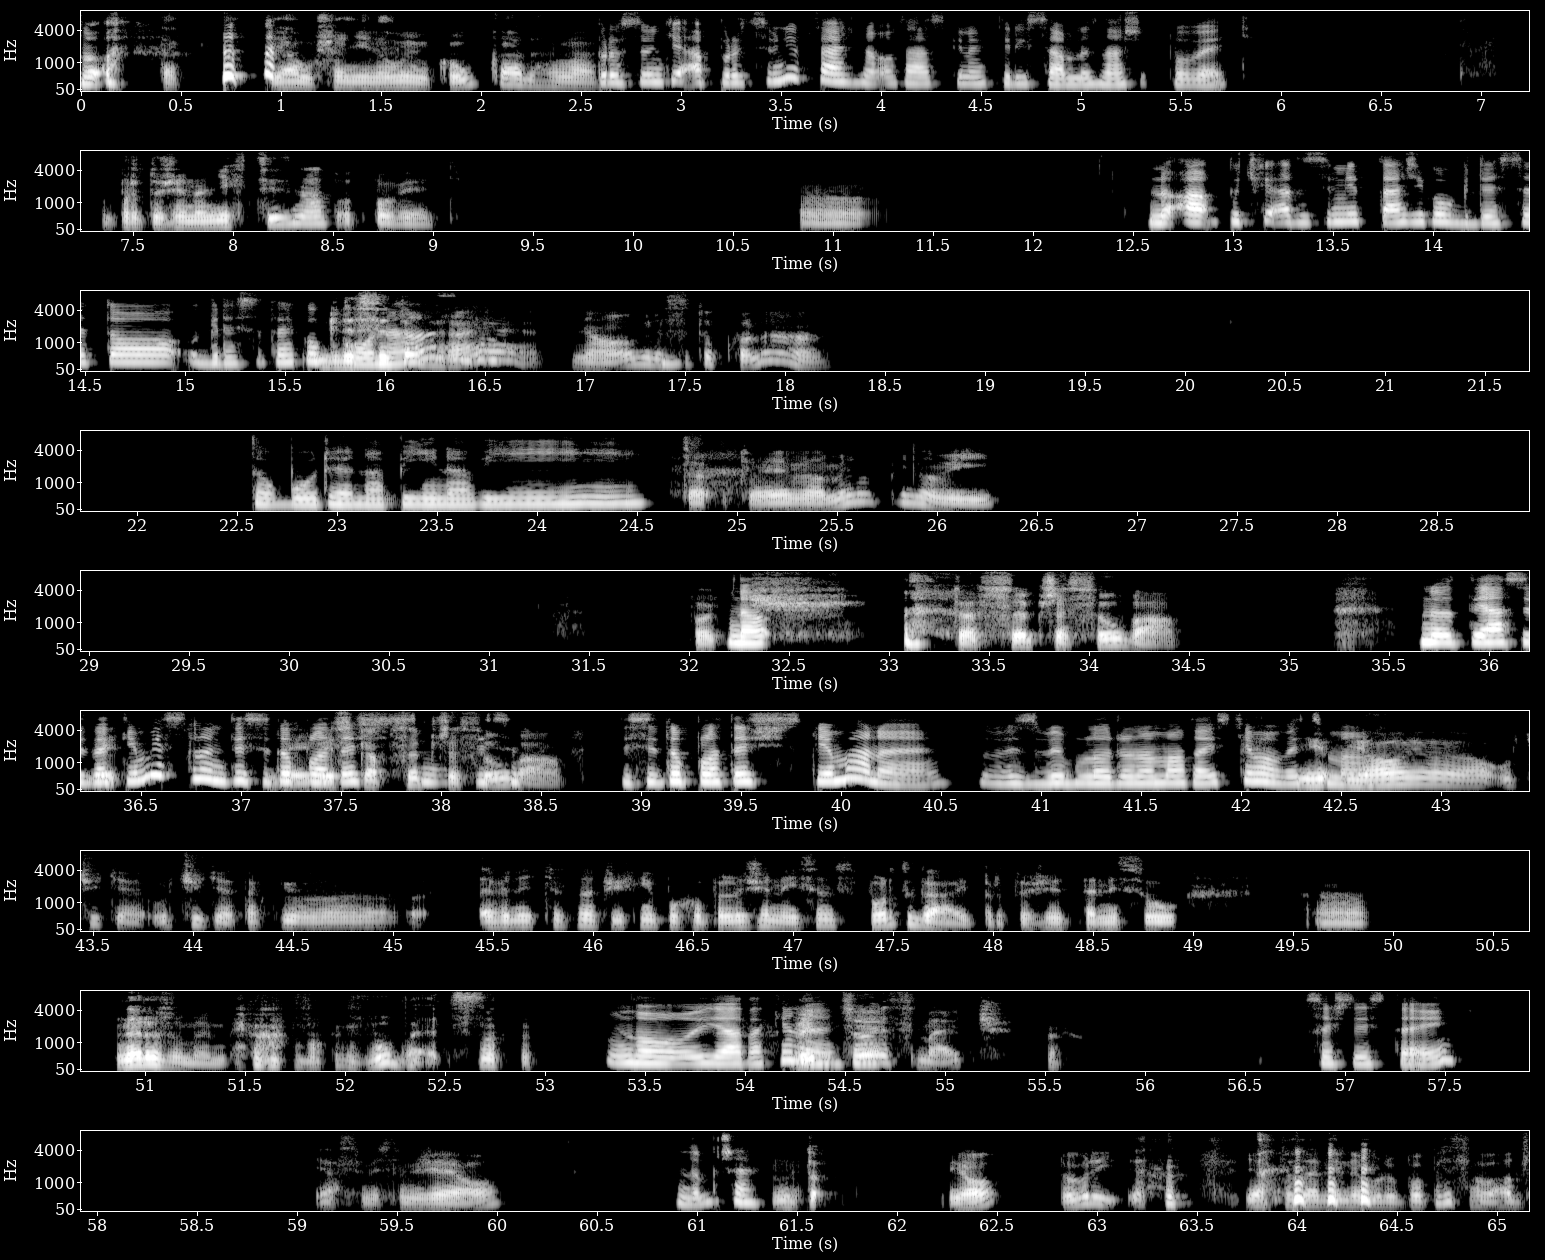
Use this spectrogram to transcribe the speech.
No, tak já už ani neumím koukat, hele. prosím tě, a proč se mě ptáš na otázky, na které sám neznáš odpověď? Protože na ně chci znát odpověď. Uh, No a počkej, a ty se mě ptáš, jako kde se to, kde se to jako kde koná? se to hraje? No, kde se to koná? To bude napínavý. To, to je velmi napínavý. Pojď. No. To se přesouvá. No já si taky myslím, ty si to pleteš, se ty si, přesouvá. ty si to pleteš s těma, ne? S Wimbledonama tady s těma věcma. Jo, jo, jo, určitě, určitě. Tak uh, evidentně jsme všichni pochopili, že nejsem sports guy, protože tenisu uh, nerozumím, jako fakt vůbec. No já taky ne. Vím, co je smeč. Seš si jistý? Já si myslím, že jo. Dobře. No to, jo, dobrý. Já to tady nebudu popisovat.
